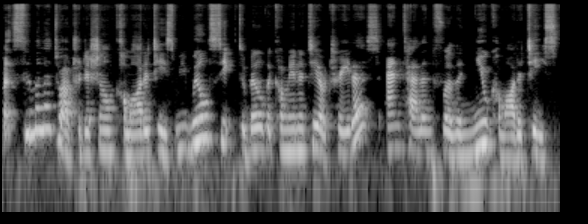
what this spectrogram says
But similar to our traditional commodities, we will seek to build a community of traders and talent for the new commodities.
